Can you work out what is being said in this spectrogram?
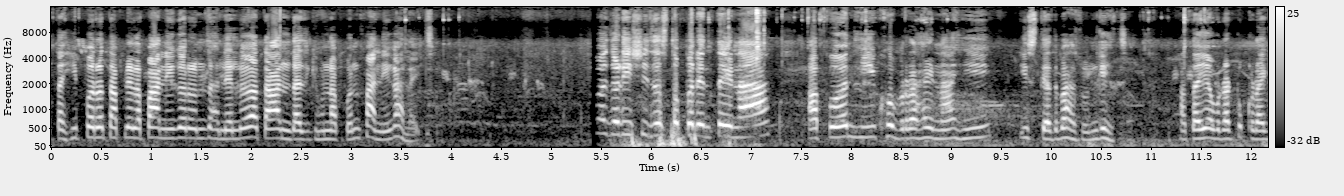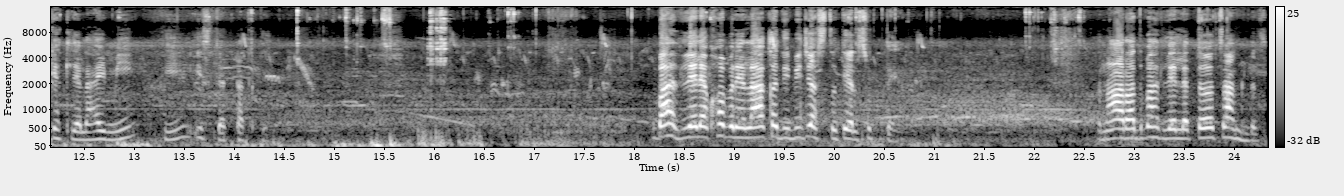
आता ही परत आपल्याला पाणी गरम झालेलं आता अंदाज घेऊन आपण पाणी घालायचं. वजळी शिजस्तपर्यंत आहे ना आपण ही खोबरं आहे ना ही इस्त्यात भाजून घ्यायचं. आता एवढा तुकडा घेतलेला आहे मी ही इस्त्यात टाकते. भाजलेल्या खोबऱ्याला कधी बी जास्त तेल सुटतंय. पण आरात भाजलेल्या तर चांगलंच.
